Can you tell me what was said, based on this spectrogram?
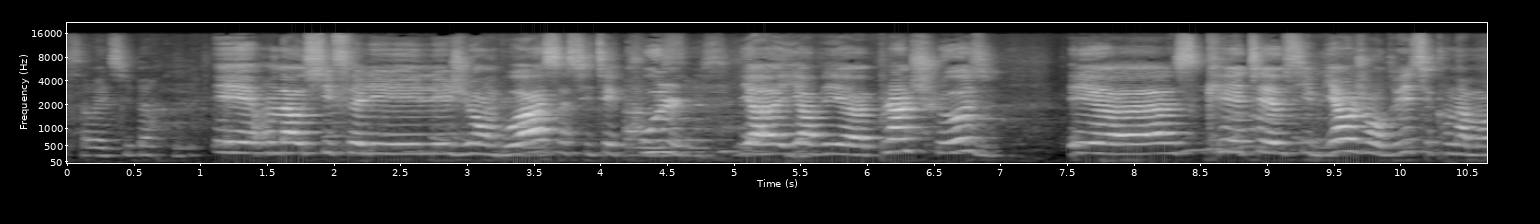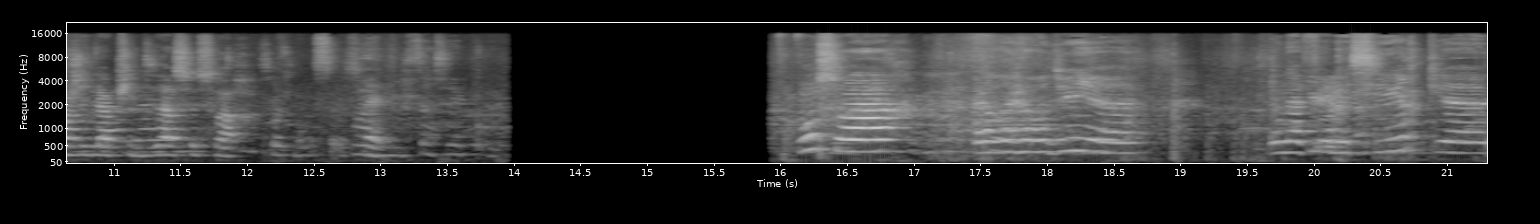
ça va être super cool. Et on a aussi fait les, les jeux en bois, ça c'était Ah cool. oui, Il y, a- il y avait euh, plein de choses. Et euh, ce qui était aussi bien aujourd'hui, c'est qu'on a mangé de la pizza ce soir. ça, ça, ça, Ouais. ça, c'est cool. Bonsoir. Alors fait le cirque. euh,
